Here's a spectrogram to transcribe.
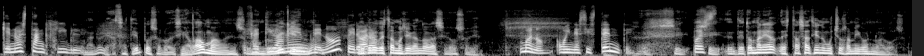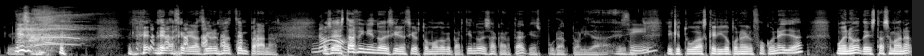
que no es tangible. Bueno, ya hace tiempo, eso lo decía Bauman en su mundo Efectivamente, líquido, ¿no? ¿no? Pero Yo ahora, creo que estamos llegando a gaseoso ya. bueno, o inexistente. Sí, Pues- sí. De todas maneras, estás haciendo muchos amigos nuevos. de, de las generaciones más tempranas. No, o sea, estás viniendo a decir, en cierto modo, que partiendo de esa carta, que es pura actualidad, eh, Sí. y que tú has querido poner el foco en ella, bueno, de esta semana,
